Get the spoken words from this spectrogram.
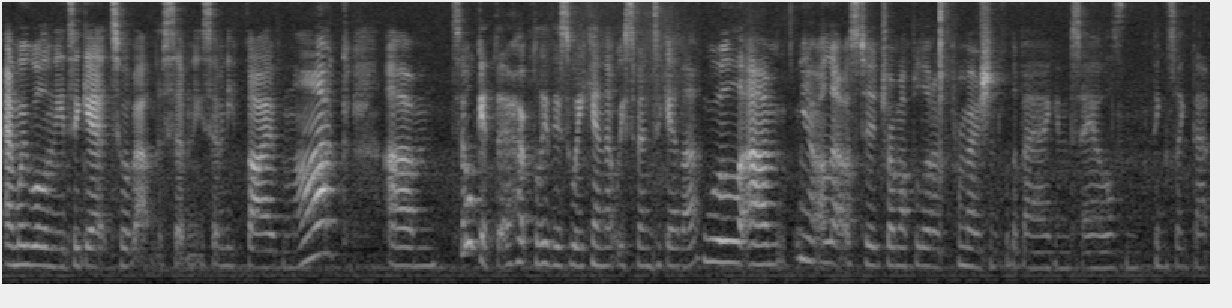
and we will need to get to about the 70-75 mark um, so we'll get there hopefully this weekend that we spend together will um, you know allow us to drum up a lot of promotion for the bag and sales and things like that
